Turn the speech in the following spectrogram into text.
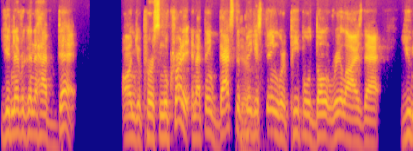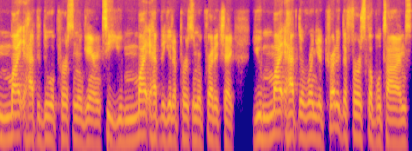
you're never going to have debt on your personal credit. And I think that's the yeah. biggest thing where people don't realize that you might have to do a personal guarantee. You might have to get a personal credit check. You might have to run your credit the first couple times.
